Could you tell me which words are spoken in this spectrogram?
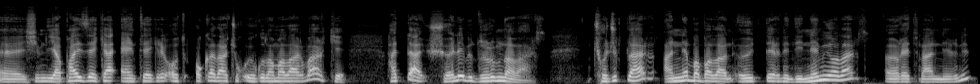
Ee, şimdi yapay zeka entegre o, o kadar çok uygulamalar var ki. Hatta şöyle bir durum da var. Çocuklar anne babaların öğütlerini dinlemiyorlar öğretmenlerinin.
